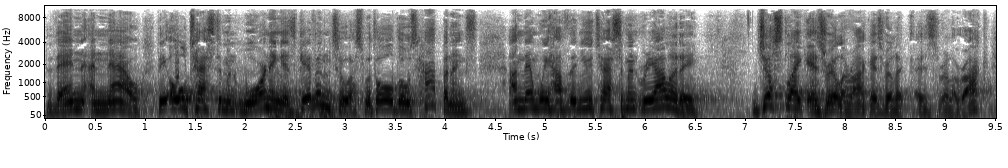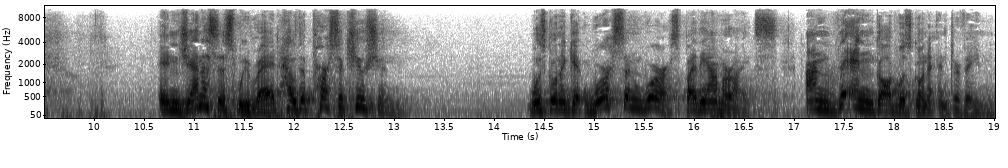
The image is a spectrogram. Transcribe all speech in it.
Then and now. The Old Testament warning is given to us with all those happenings, and then we have the New Testament reality. Just like Israel, Iraq, Israel, Israel, Iraq, in Genesis we read how the persecution was going to get worse and worse by the Amorites, and then God was going to intervene.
